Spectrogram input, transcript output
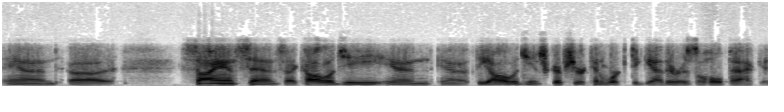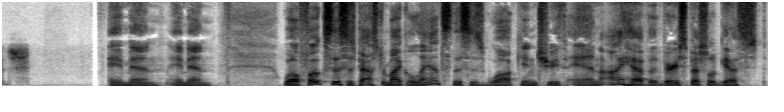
and uh, science and psychology and uh, theology and scripture can work together as a whole package. Amen. Amen. Well, folks, this is Pastor Michael Lance. This is Walk in Truth, and I have a very special guest,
